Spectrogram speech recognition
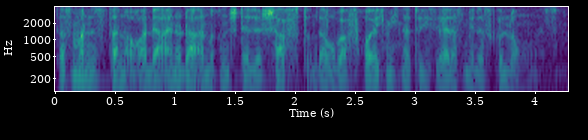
dass man es dann auch an der einen oder anderen Stelle schafft. Und darüber freue ich mich natürlich sehr, dass mir das gelungen ist.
